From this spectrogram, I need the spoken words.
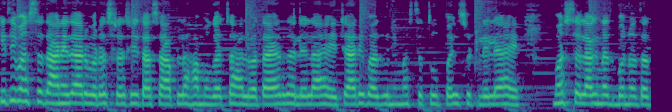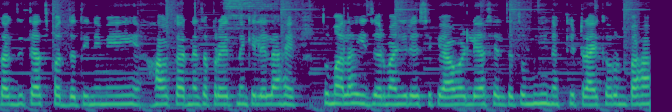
किती मस्त दाणेदार व रसरशीत असा आपला हा मुगाचा हलवा तयार झालेला आहे. चारी बाजूनी मस्त तूपही सुटलेले आहे. मस्त लागण्यात बनवतात. अगदी त्याच पद्धतीने मी हा करण्याचा प्रयत्न केलेला आहे. तुम्हाला ही जर माझी रेसिपी आवडली असेल तर तुम्हीही नक्की ट्राय करून पहा.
